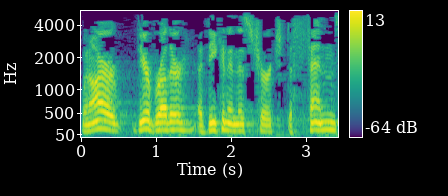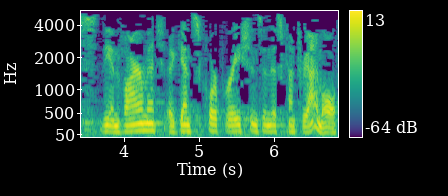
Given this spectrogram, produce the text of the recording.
When our dear brother, a deacon in this church, defends the environment against corporations in this country, I'm all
